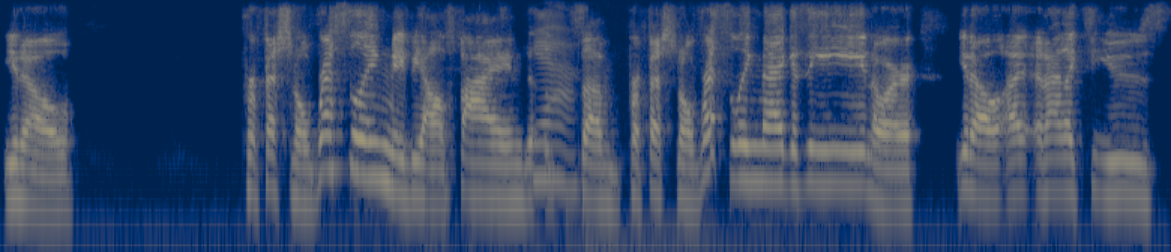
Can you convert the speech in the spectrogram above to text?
you know, professional wrestling, maybe I'll find yeah. some professional wrestling magazine or, you know, I, and I like to use,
